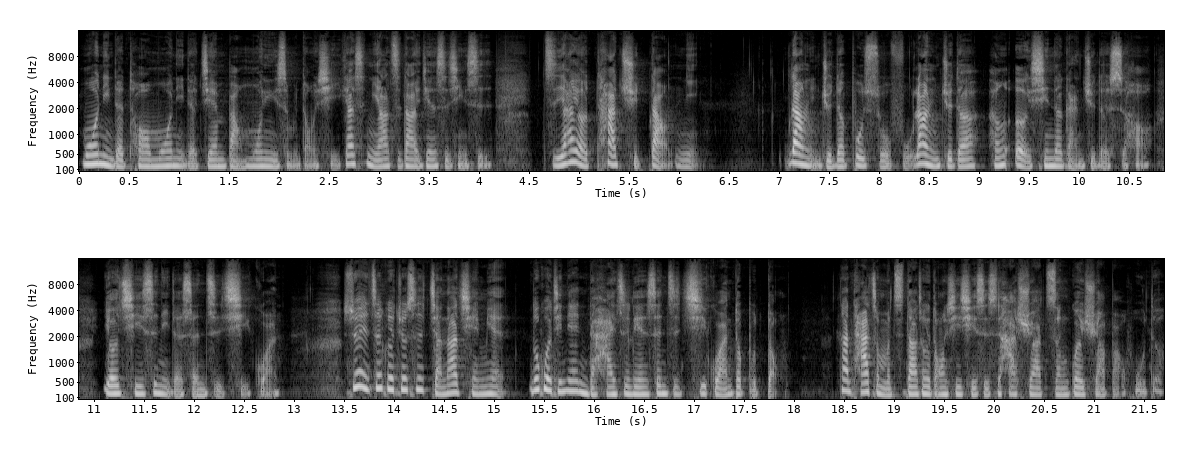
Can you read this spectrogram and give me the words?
摸你的头，摸你的肩膀，摸你什么东西。但是你要知道一件事情是，只要有 touch 到你。让你觉得不舒服，让你觉得很恶心的感觉的时候，尤其是你的生殖器官。所以这个就是讲到前面，如果今天你的孩子连生殖器官都不懂，那他怎么知道这个东西其实是他需要珍贵、需要保护的？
